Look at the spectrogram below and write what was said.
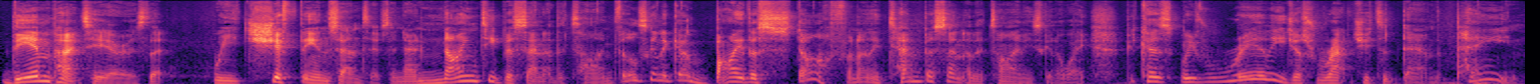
the impact here is that we shift the incentives, and now 90% of the time, Phil's going to go buy the stuff, and only 10% of the time he's going to wait because we've really just ratcheted down the pain,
